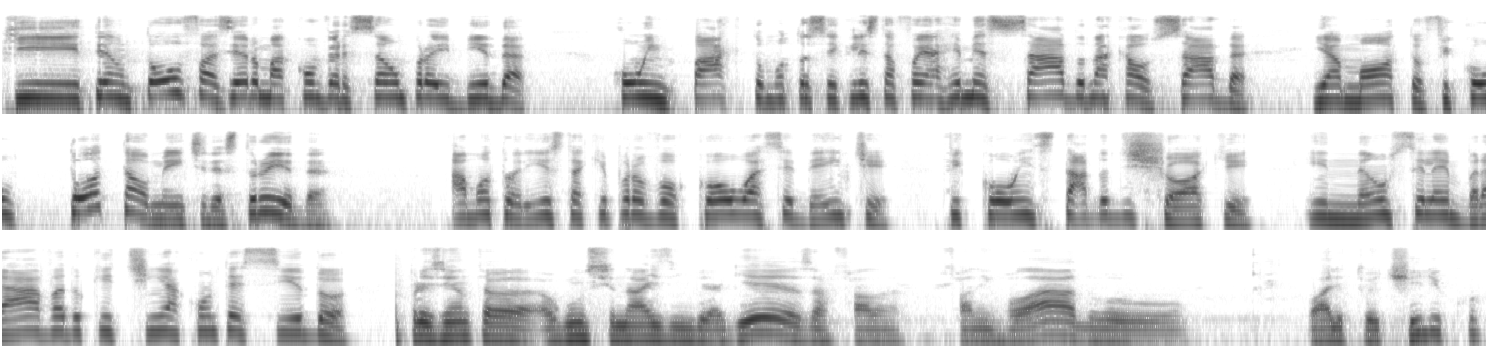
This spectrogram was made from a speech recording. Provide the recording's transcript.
que tentou fazer uma conversão proibida. Com o impacto, o motociclista foi arremessado na calçada e a moto ficou totalmente destruída. A motorista que provocou o acidente ficou em estado de choque e não se lembrava do que tinha acontecido apresenta alguns sinais de embriaguez, a fala, fala enrolado, o, o hálito etílico.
